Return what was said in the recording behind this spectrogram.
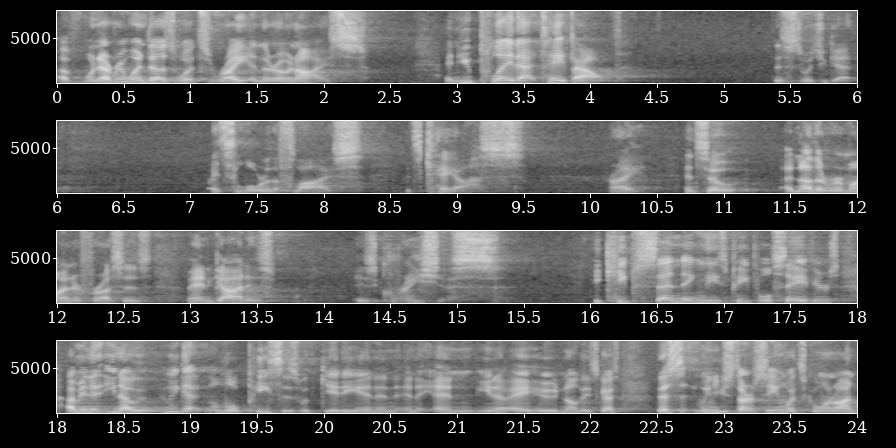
of when everyone does what's right in their own eyes and you play that tape out, this is what you get. It's Lord of the Flies. It's chaos, right? And so another reminder for us is, man, God is is gracious. He keeps sending these people saviors. I mean, you know, we get little pieces with Gideon and, and, and, you know, Ehud and all these guys. This, when you start seeing what's going on,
